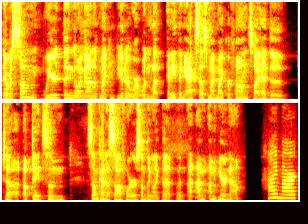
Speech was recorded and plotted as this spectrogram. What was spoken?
there was some weird thing going on with my computer where it wouldn't let anything access my microphone, so I had to to update some some kind of software or something like that. But I, I'm I'm here now. Hi, Mark.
